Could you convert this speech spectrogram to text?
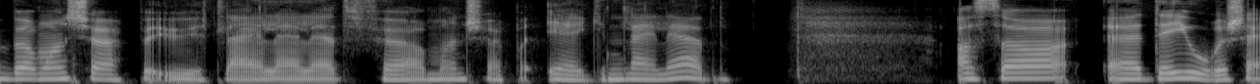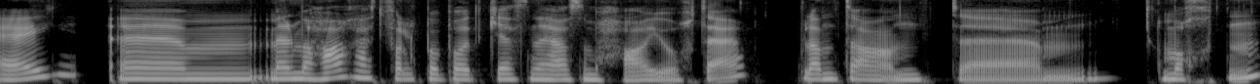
Bør man kjøpe utleieleilighet før man kjøper egen leilighet? Altså, eh, det gjorde ikke jeg, ehm, men vi har hatt folk på podkasten her som har gjort det. Blant annet ehm, Morten.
